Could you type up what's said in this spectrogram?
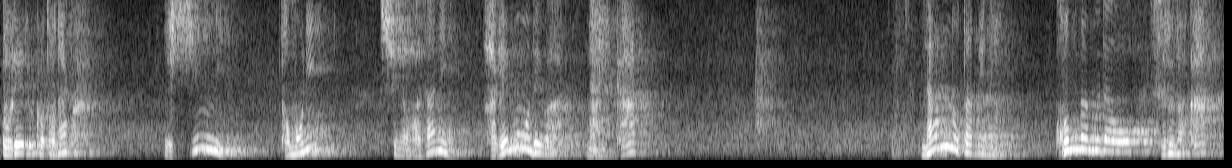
ぶれることなく一心に共に主の技に励もうではないか。何のためにこんな無駄をするのか。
